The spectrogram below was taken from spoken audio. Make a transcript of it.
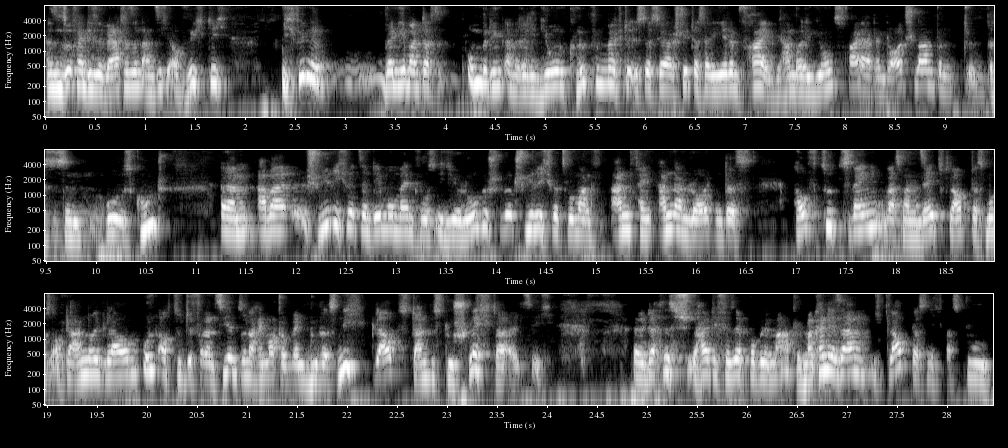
Also insofern, diese Werte sind an sich auch wichtig. Ich finde, wenn jemand das unbedingt an Religion knüpfen möchte, ist das ja, steht das ja jedem frei. Wir haben Religionsfreiheit in Deutschland und das ist ein hohes Gut. Ähm, aber schwierig wird es in dem Moment, wo es ideologisch wird, schwierig wird es, wo man anfängt, anderen Leuten das aufzuzwängen, was man selbst glaubt, das muss auch der andere glauben und auch zu differenzieren, so nach dem Motto, wenn du das nicht glaubst, dann bist du schlechter als ich. Äh, das ist, halte ich für sehr problematisch. Man kann ja sagen, ich glaube das nicht, was du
